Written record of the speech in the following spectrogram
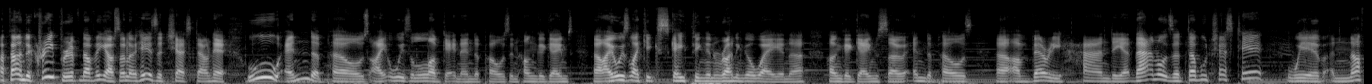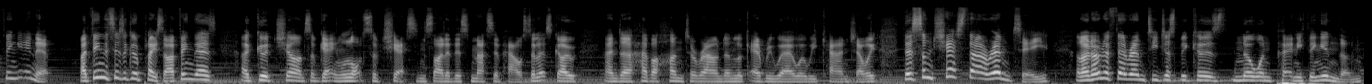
I found a creeper if nothing else. Oh, look, here's a chest down here. Ooh, ender pearls. I always love getting ender pearls in Hunger Games. Uh, I always like escaping and running away in uh, Hunger Games, so ender pearls uh, are very handy at that. And there's a double chest here with nothing in it. I think this is a good place. Though. I think there's a good chance of getting lots of chests inside of this massive house. So let's go and uh, have a hunt around and look everywhere where we can, shall we? There's some chests that are empty, and I don't know if they're empty just because no one put anything in them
